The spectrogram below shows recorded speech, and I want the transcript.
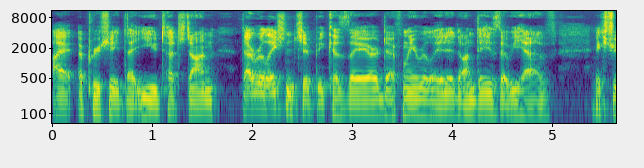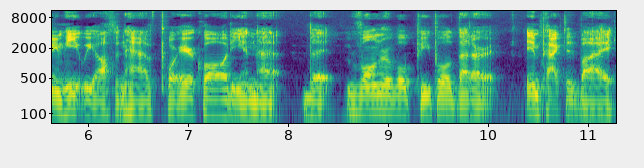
I appreciate that you touched on that relationship because they are definitely related on days that we have extreme heat. We often have poor air quality and that the vulnerable people that are impacted by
